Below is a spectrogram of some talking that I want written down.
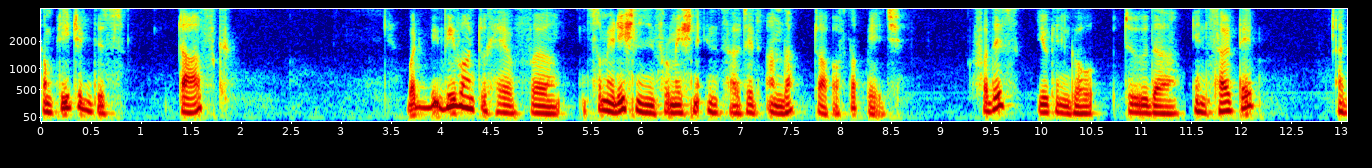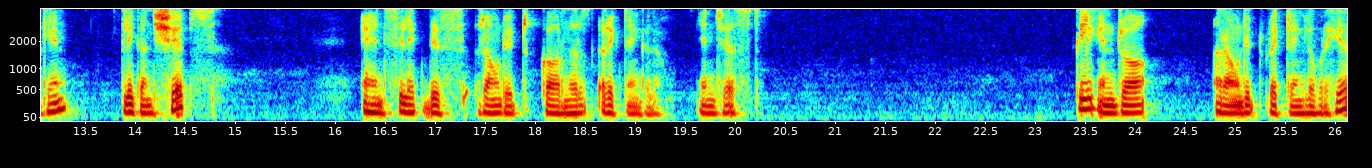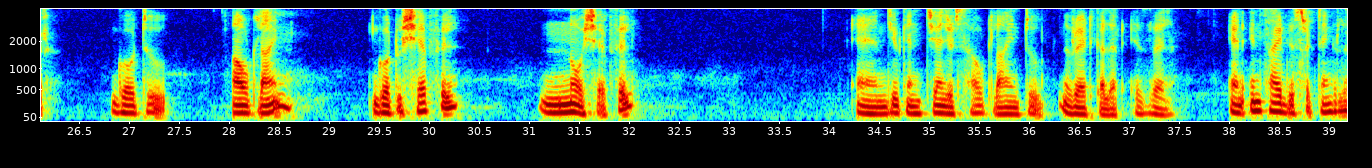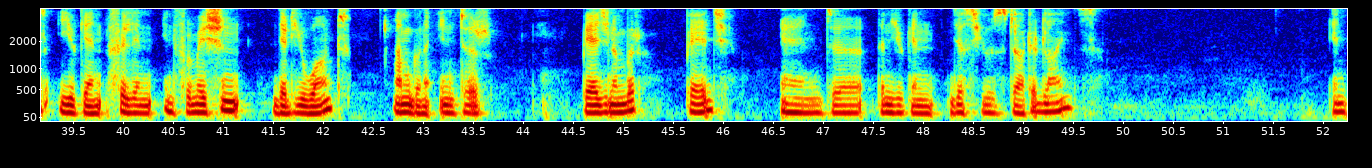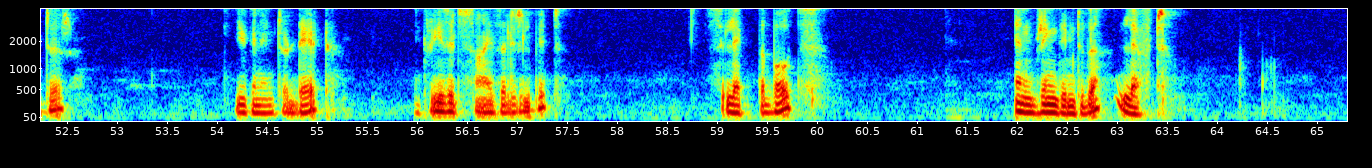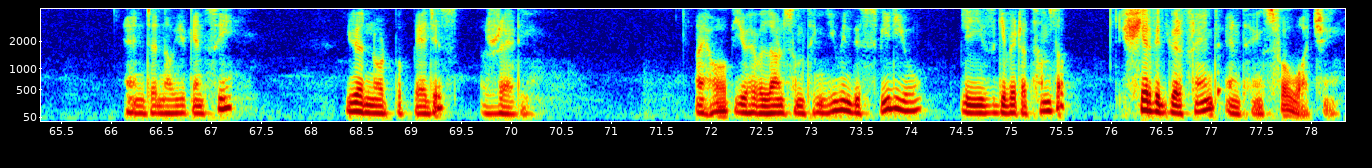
completed this task. But we want to have uh, some additional information inserted on the top of the page. For this you can go to the insert tab. Again click on shapes and select this rounded corner rectangle and just click and draw a rounded rectangle over here. Go to outline go to shape fill no shape fill and you can change its outline to red color as well. And inside this rectangular you can fill in information that you want. I'm gonna enter page number page and uh, then you can just use dotted lines. Enter. You can enter date increase its size a little bit select the both and bring them to the left. And now you can see your notebook page is ready. I hope you have learned something new in this video. Please give it a thumbs up share with your friend and thanks for watching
